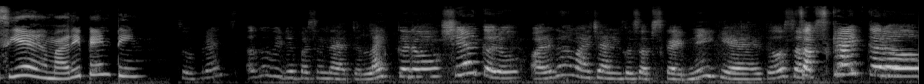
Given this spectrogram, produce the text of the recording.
friends ये है हमारी पेंटिंग सो फ्रेंड्स अगर वीडियो पसंद आया तो लाइक करो शेयर करो, और अगर हमारे चैनल को सब्सक्राइब नहीं किया है तो सब्सक्राइब करो.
